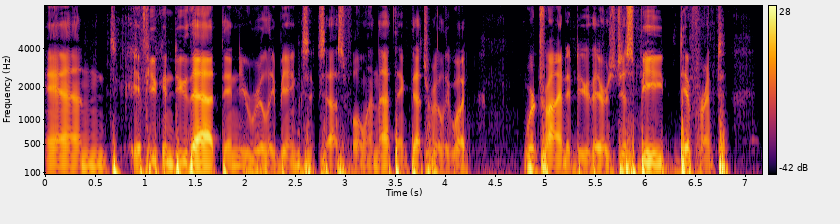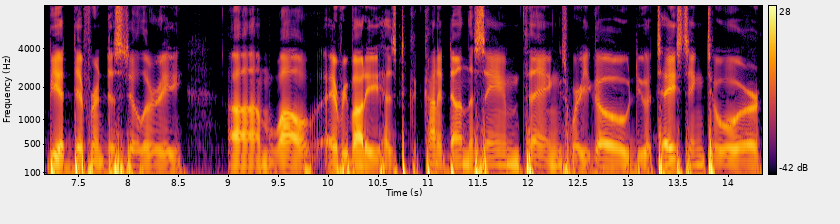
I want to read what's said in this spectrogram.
And if you can do that, then you're really being successful. And I think that's really what we're trying to do there is just be different, be a different distillery. Um, while everybody has kind of done the same things, where you go do a tasting tour,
